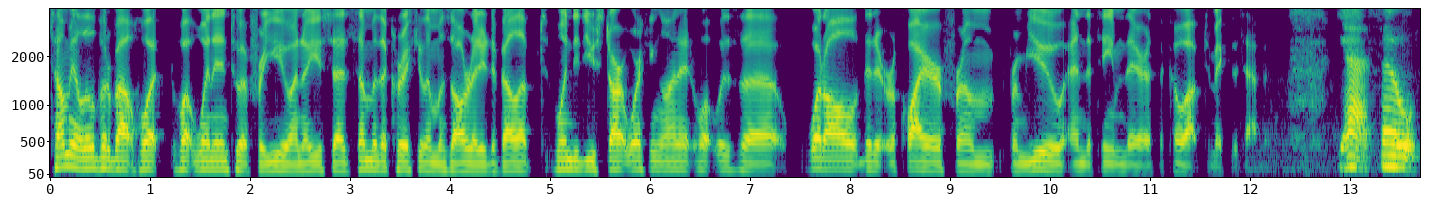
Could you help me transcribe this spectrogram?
tell me a little bit about what what went into it for you. I know you said some of the curriculum was already developed. When did you start working on it? What was uh, what all did it require from from you and the team there at the co-op to make this happen? Yeah, so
